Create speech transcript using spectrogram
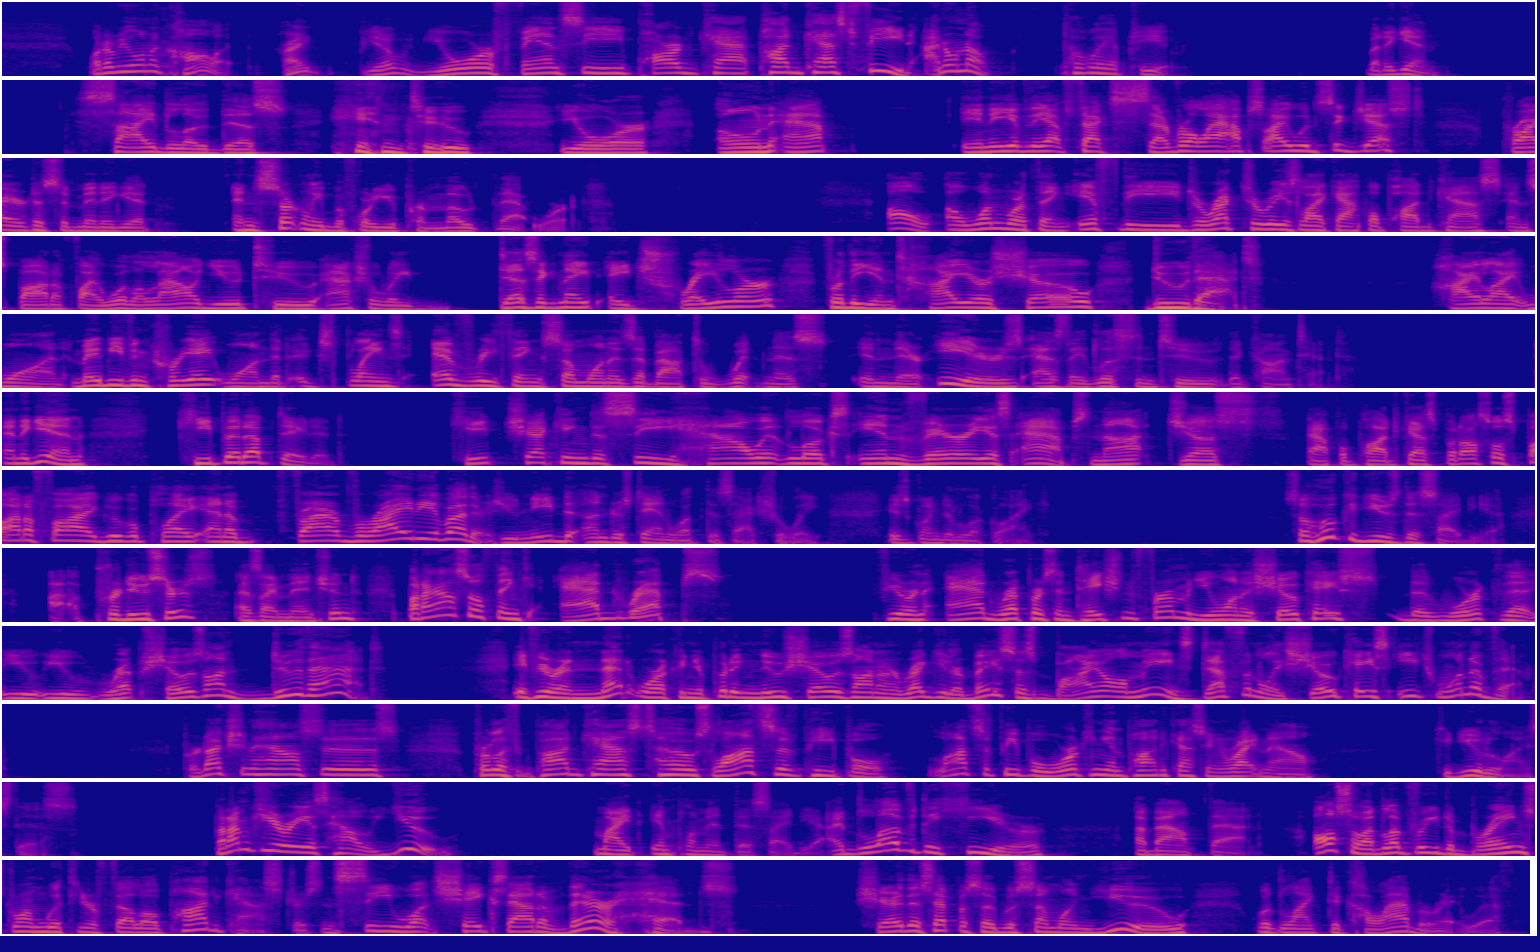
whatever you want to call it, right? You know, your fancy podcast podcast feed. I don't know. Totally up to you. But again, sideload this into your own app any of the apps, in fact, several apps I would suggest prior to submitting it, and certainly before you promote that work. Oh, uh, one more thing. If the directories like Apple Podcasts and Spotify will allow you to actually designate a trailer for the entire show, do that. Highlight one, maybe even create one that explains everything someone is about to witness in their ears as they listen to the content. And again, keep it updated keep checking to see how it looks in various apps, not just Apple Podcasts, but also Spotify, Google Play, and a variety of others. You need to understand what this actually is going to look like. So, who could use this idea? Uh, producers, as I mentioned, but I also think ad reps. If you're an ad representation firm and you want to showcase the work that you, you rep shows on, do that. If you're a network and you're putting new shows on on a regular basis, by all means, definitely showcase each one of them production houses, prolific podcast hosts, lots of people, lots of people working in podcasting right now could utilize this. But I'm curious how you might implement this idea. I'd love to hear about that. Also, I'd love for you to brainstorm with your fellow podcasters and see what shakes out of their heads. Share this episode with someone you would like to collaborate with.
